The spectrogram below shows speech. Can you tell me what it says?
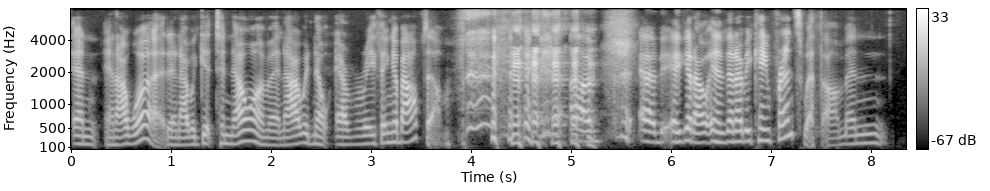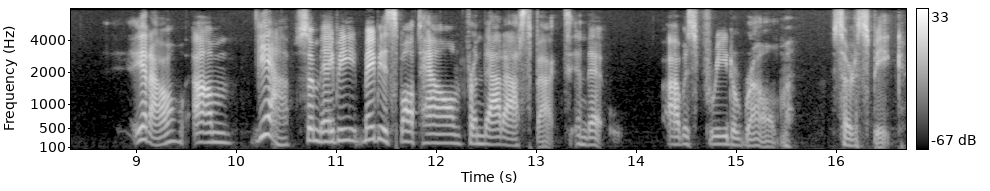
and, and I would, and I would get to know them and I would know everything about them. um, and, and, you know, and then I became friends with them and, you know, um, yeah. So maybe, maybe a small town from that aspect in that I was free to roam, so to speak.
